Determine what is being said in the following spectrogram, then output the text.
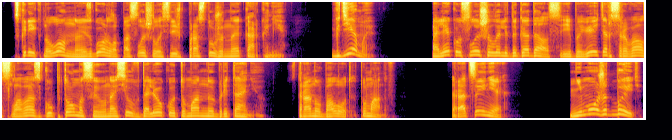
— скрикнул он, но из горла послышалось лишь простуженное карканье. «Где мы?» Олег услышал или догадался, ибо ветер срывал слова с губ Томаса и уносил в далекую туманную Британию, страну болота, туманов. «Сарациния!» «Не может быть!»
